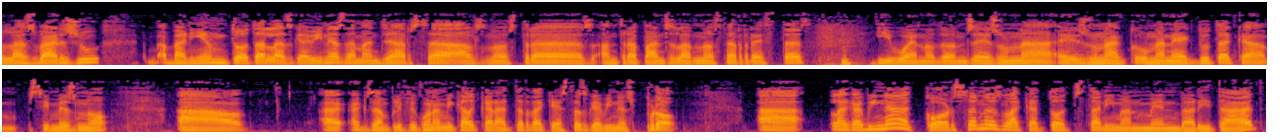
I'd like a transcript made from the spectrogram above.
l'esbarjo, venien totes les gavines a menjar-se els nostres entrepans, les nostres restes, i bueno, doncs és una, és una, una anècdota que, si més no, uh, exemplifica una mica el caràcter d'aquestes gavines. Però uh, la gavina corsa no és la que tots tenim en ment, veritat?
